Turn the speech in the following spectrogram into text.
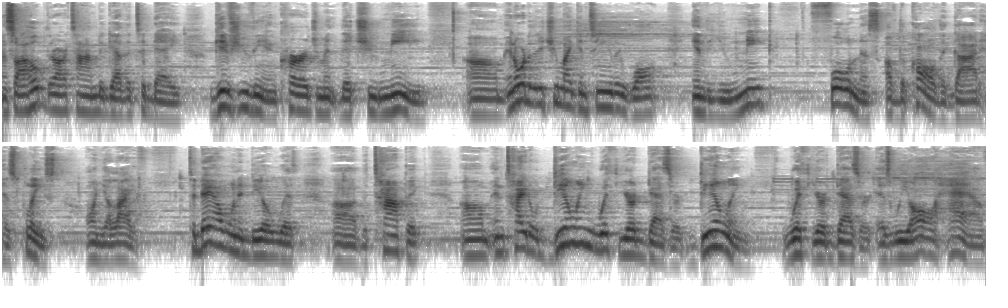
And so I hope that our time together today gives you the encouragement that you need um, in order that you might continually walk in the unique fullness of the call that God has placed on your life. Today, I want to deal with uh, the topic um, entitled Dealing with Your Desert. Dealing with Your Desert, as we all have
